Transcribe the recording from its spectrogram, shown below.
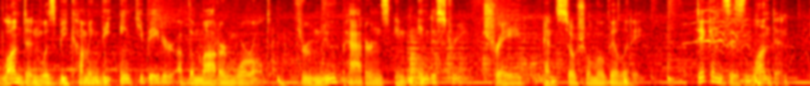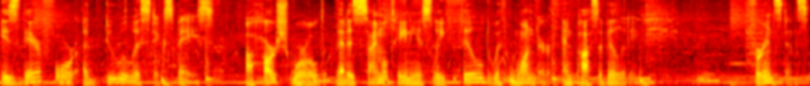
London was becoming the incubator of the modern world through new patterns in industry, trade, and social mobility. Dickens's London is therefore a dualistic space, a harsh world that is simultaneously filled with wonder and possibility. For instance,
